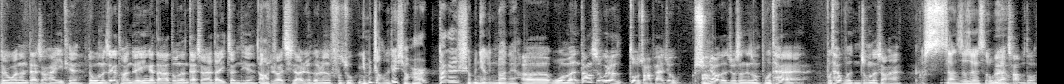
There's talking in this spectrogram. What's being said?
对我能带小孩一天，对我们这个团队应该大家都能带小孩带一整天，啊不需要其他任何人的辅助。你们找的这小孩大概是什么年龄段的呀？呃，我们当时为了做抓拍，就需要的就是那种不太、不太稳重的小孩，三四岁、四五岁？差不多，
